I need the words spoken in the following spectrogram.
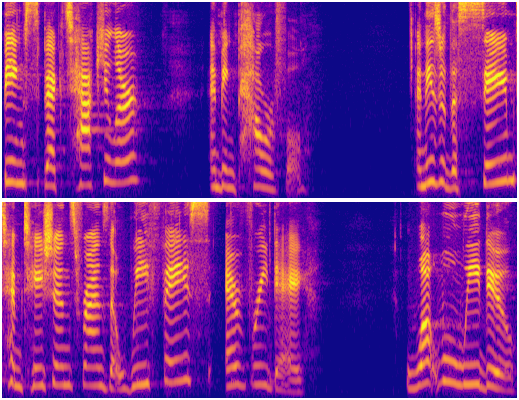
being spectacular, and being powerful. And these are the same temptations, friends, that we face every day. What will we do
